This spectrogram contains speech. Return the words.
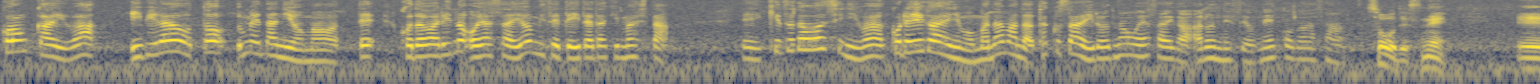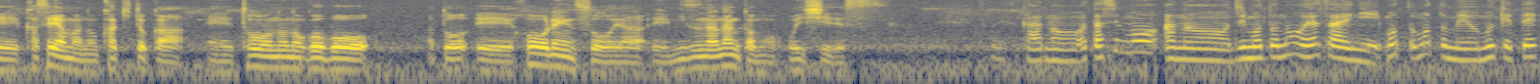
今回はイビラオと梅谷を回ってこだわりのお野菜を見せていただきました、えー木津川市にはこれ以外にもまだまだたくさんいろんなお野菜があるんですよね小川さん。そうですね、えー、笠山の柿とか、えー、遠野のごぼうあと、えー、ほうれん草や、えー、水菜なんかも美味しいです。そうですか。あの私もあの地元のお野菜にもっともっと目を向けて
